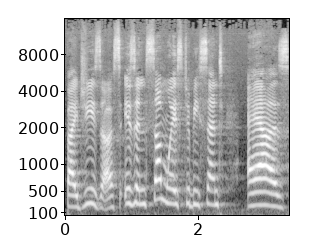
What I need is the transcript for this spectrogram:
by Jesus is in some ways to be sent as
